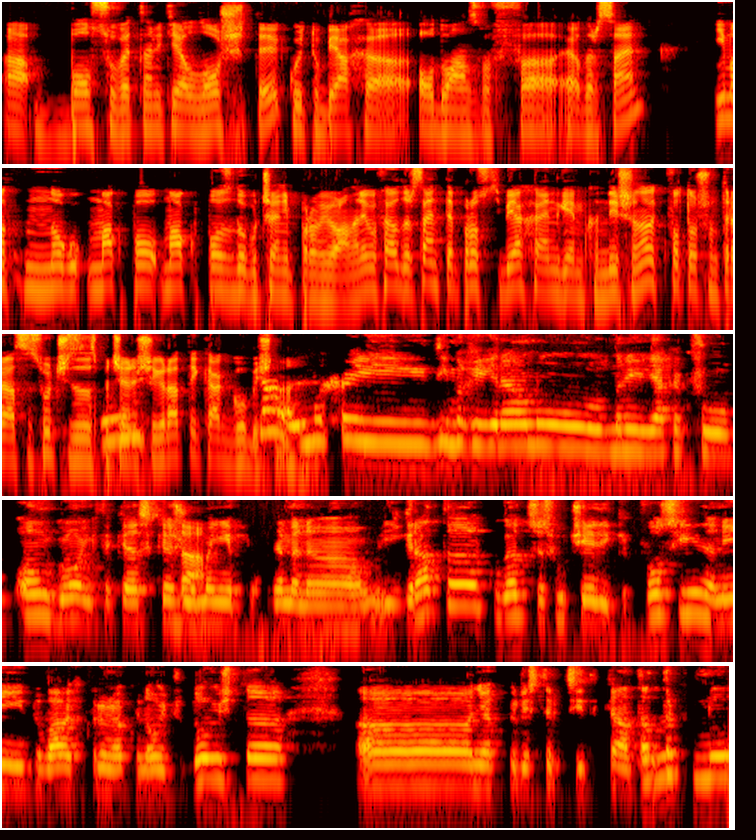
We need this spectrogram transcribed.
а, босовете, нали, тия лошите, които бяха Old Ones в а, Elder Sign, имат много, малко, по, малко по-задълбочени правила. Нали? В Elder Sign те просто ти бяха endgame condition, какво точно трябва да се случи, за да спечелиш играта и как губиш. Да, нали? имаха и, имаха и реално нали, някакво ongoing, така да се каже, Да. умение по време на играта, когато се случи еди какво си, нали, добавяха при някои нови чудовища, а, някакви рестрикции и така нататък, но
